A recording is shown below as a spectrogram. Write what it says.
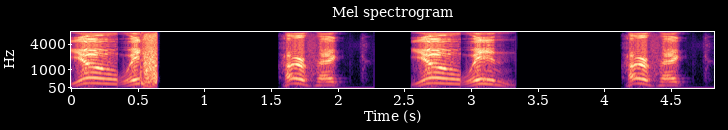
You win. Perfect. You win. Perfect.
